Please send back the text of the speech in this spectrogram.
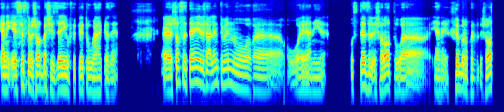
يعني ال system الإشارات ماشي إزاي وفكرته وهكذا يعني. آه، الشخص التاني اللي اتعلمت منه آه، ويعني أستاذ الإشارات ويعني خبرة في الإشارات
